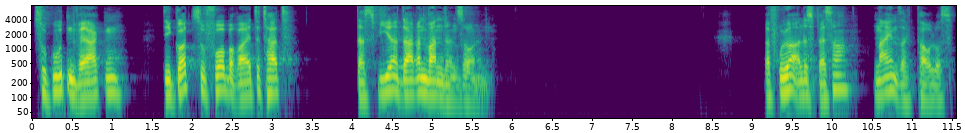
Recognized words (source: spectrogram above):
zu guten Werken, die Gott zuvor bereitet hat, dass wir darin wandeln sollen. War früher alles besser? Nein, sagt Paulus.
